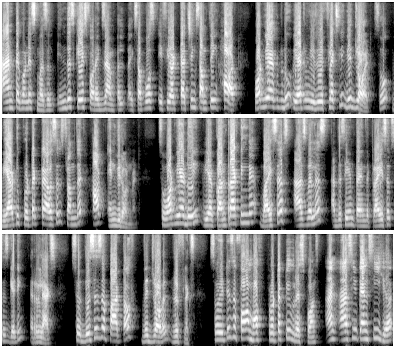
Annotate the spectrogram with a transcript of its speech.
antagonist muscle. In this case, for example, like suppose if you are touching something hot, what we have to do? We have to reflexly withdraw it. So, we have to protect ourselves from that hot environment. So what we are doing, we are contracting the biceps as well as at the same time the triceps is getting relaxed. So this is a part of withdrawal reflex. So it is a form of protective response and as you can see here,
